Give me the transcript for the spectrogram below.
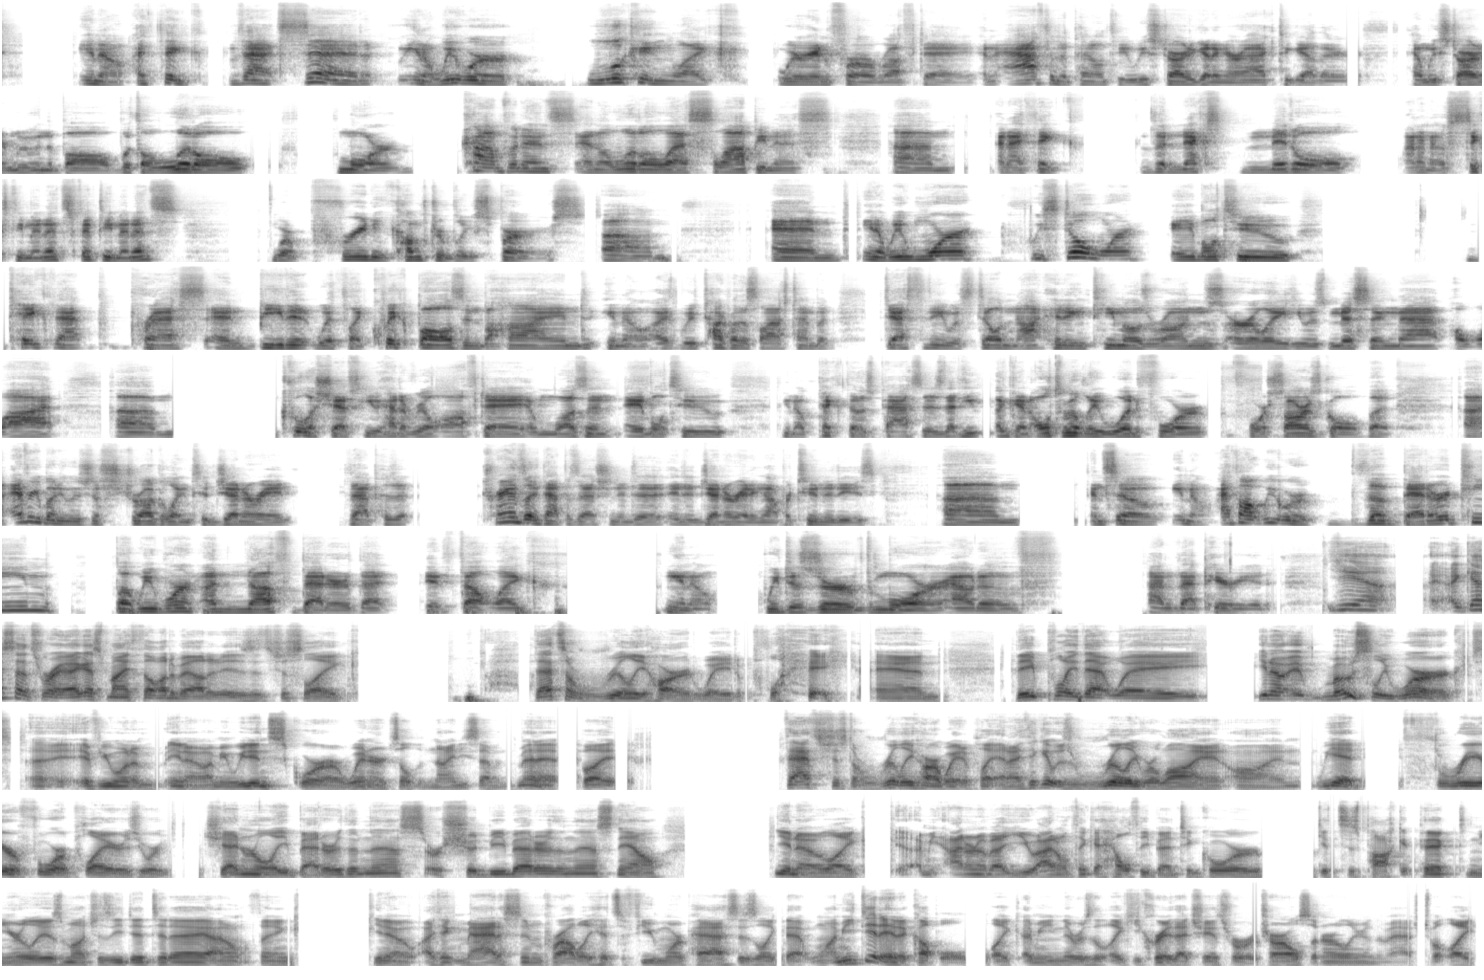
you know, I think that said, you know, we were looking like we're in for a rough day. And after the penalty, we started getting our act together and we started moving the ball with a little more confidence and a little less sloppiness. Um, and I think the next middle, I don't know, 60 minutes, 50 minutes, were pretty comfortably Spurs. Um, and, you know, we weren't, we still weren't able to take that press and beat it with like quick balls in behind. You know, I, we talked about this last time, but Destiny was still not hitting Timo's runs early. He was missing that a lot. Um, Kulusevski had a real off day and wasn't able to, you know, pick those passes that he again ultimately would for for Sarr's goal. But uh, everybody was just struggling to generate that translate that possession into into generating opportunities. Um, and so, you know, I thought we were the better team, but we weren't enough better that it felt like, you know, we deserved more out of out of that period. Yeah, I- guess that's right. I guess my thought about it is it's just like that's a really hard way to play. And they played that way. You know, it mostly worked. Uh, if you want to, you know, I mean, we didn't score our winner till the 97th minute, but that's just a really hard way to play. And I think it was really reliant on we had three or four players who are generally better than this or should be better than this. Now, you know, like eh, I mean, I don't know about you. I don't think a healthy Bentancur gets his pocket picked nearly as much as he did today. I don't think, you know, I think Madison probably hits a few more passes like that one. I mean, he did hit a couple. Like, I mean, there was like he created that chance for Richarlison earlier in the match, but like,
